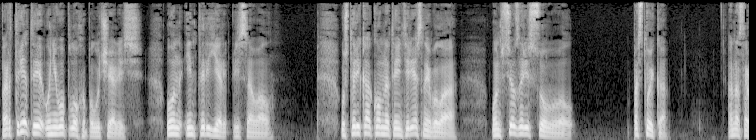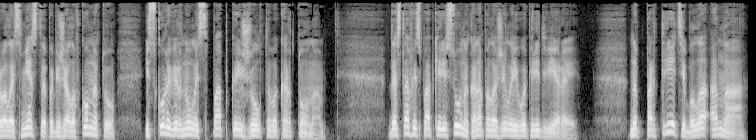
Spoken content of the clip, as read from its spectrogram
Портреты у него плохо получались. Он интерьер рисовал. У старика комната интересная была. Он все зарисовывал. Постой-ка. Она сорвалась с места, побежала в комнату и скоро вернулась с папкой желтого картона. Достав из папки рисунок, она положила его перед Верой. На портрете была она,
